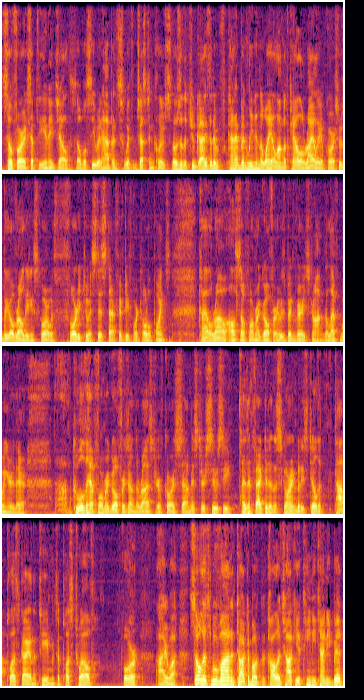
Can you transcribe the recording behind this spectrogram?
so far, except the NHL. So we'll see what happens with Justin Kloos. Those are the two guys that have kind of been leading the way, along with Cal O'Reilly, of course, who's the overall leading scorer with 42 assists there, 54 total points. Kyle Rau, also former Gopher, who's been very strong, the left winger there. Um, cool to have former Gophers on the roster, of course. Uh, Mr. Soucy hasn't factored in the scoring, but he's still the top plus guy on the team. He's a plus 12 for Iowa. So let's move on and talk about the college hockey a teeny tiny bit.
